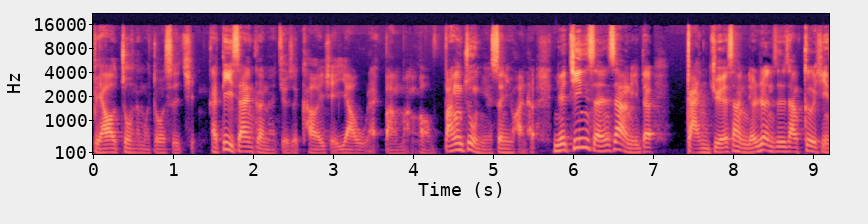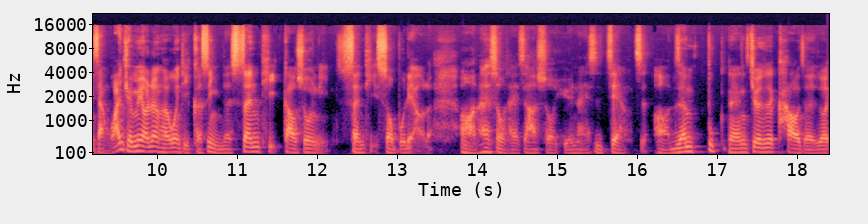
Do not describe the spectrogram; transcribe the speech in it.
不要做那么多事情。那第三个呢，就是靠一些药物来帮忙哦，帮助你的身体缓和，你的精神上，你的。感觉上、你的认知上、个性上完全没有任何问题，可是你的身体告诉你身体受不了了哦，那时候我才知道说原来是这样子哦，人不能就是靠着说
